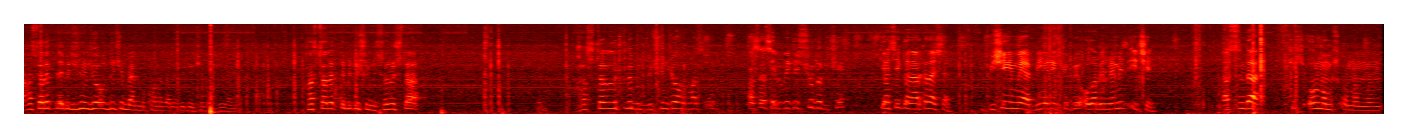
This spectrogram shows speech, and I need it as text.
hastalıklı bir düşünce olduğu için ben bu konuda bir video çekiyorum yani. Hastalıklı bir düşünce. Sonuçta hastalıklı bir düşünce olması aslında sebebi de şudur ki gerçekten arkadaşlar bir şeyin veya bir yerin köpeği olabilmemiz için aslında hiç olmamış olmamın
